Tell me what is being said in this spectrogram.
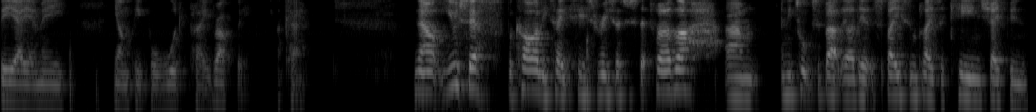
BAME young people would play rugby. Okay. Now, Yusuf Bakkali takes his research a step further um, and he talks about the idea that space and place are key in shaping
